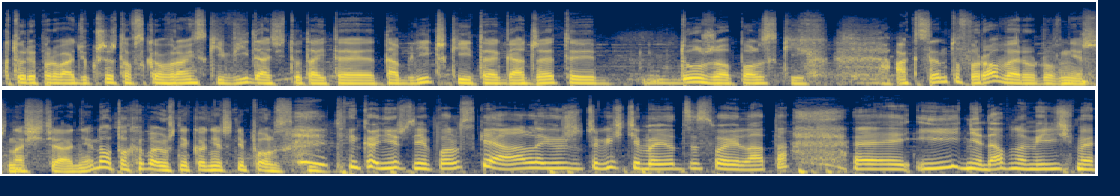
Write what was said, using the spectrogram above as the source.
który prowadził Krzysztof Skowroński. Widać tutaj te tabliczki, te gadżety, dużo polskich akcentów, rower również na ścianie. No to chyba już niekoniecznie polski. Niekoniecznie polskie, ale już rzeczywiście mające swoje lata. E, I niedawno mieliśmy e,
